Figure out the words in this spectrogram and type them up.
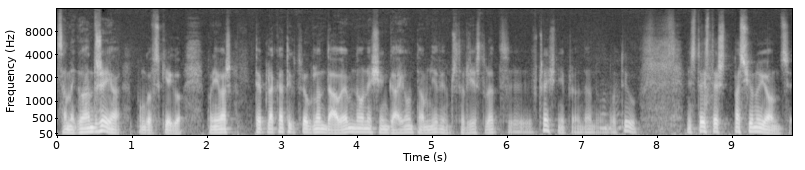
samego Andrzeja Pongowskiego, ponieważ te plakaty, które oglądałem, no one sięgają tam, nie wiem, 40 lat y, wcześniej, prawda, do, do tyłu. Więc to jest też pasjonujące.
